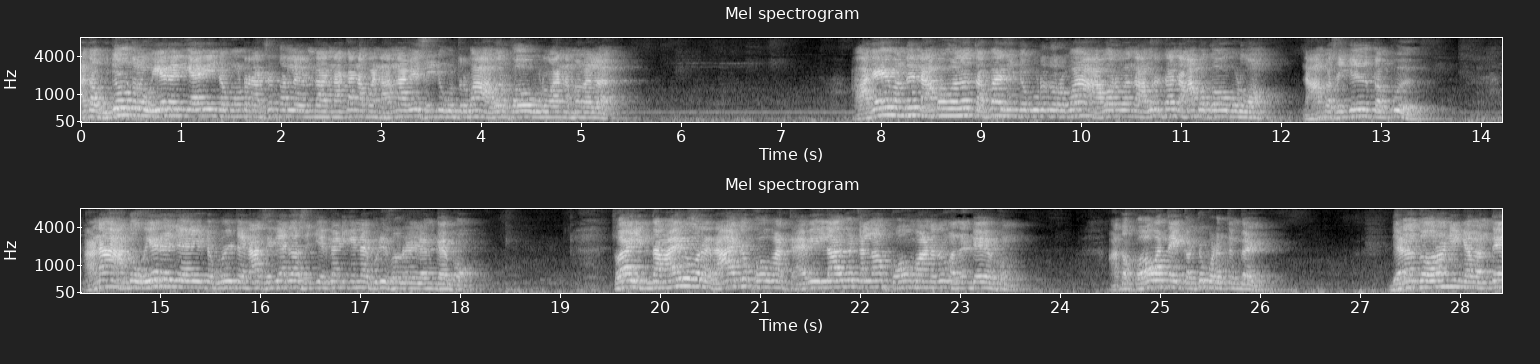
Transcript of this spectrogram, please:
அந்த உத்தியோகத்தில் உயர் அதிகாரி இந்த மூன்று நட்சத்திரத்தில் இருந்தாருனாக்கா நம்ம நன்னாவே செஞ்சு கொடுத்துருமா அவர் கோவப்படுவார் நம்ம வேலை அதே வந்து நாம வந்து தப்பாக செஞ்சு கொடுத்துருப்போம் அவர் வந்து அவர்கிட்ட நாம் கோவப்படுவோம். நாம் செஞ்சது தப்பு. ஆனால் அந்த உயர் அதிகாரிகிட்ட போயிட்டு நான் சரியாக தான் செஞ்சிருக்கேன் நீங்க என்ன எப்படி சொல்கிறீங்கன்னு கேட்போம். ஸோ இந்த மாதிரி ஒரு ராஜ கோபம் தேவையில்லாததுக்கெல்லாம் கோபமானது வந்துட்டே இருக்கும். அந்த கோபத்தை கட்டுப்படுத்துங்கள். தினந்தோறும் நீங்கள் வந்து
